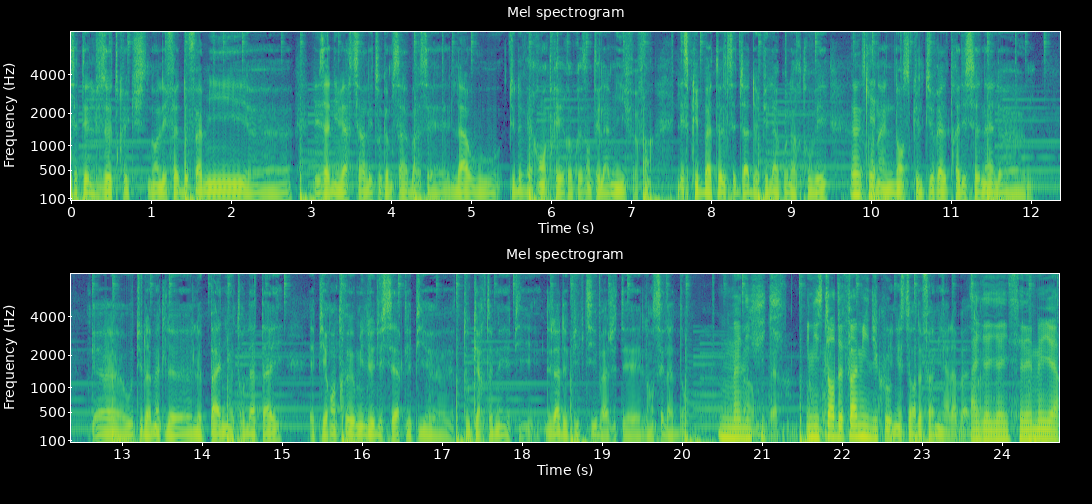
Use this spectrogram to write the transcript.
c'était le truc. Dans les fêtes de famille, euh, les anniversaires, les trucs comme ça, bah, c'est là où tu devais rentrer, représenter la MIF. Enfin, l'esprit de battle, c'est déjà depuis là qu'on l'a retrouvé. Parce Ok. qu'on a une danse culturelle traditionnelle euh, euh, où tu dois mettre le, le pagne autour de la taille et puis rentrer au milieu du cercle et puis euh, tout cartonner. Et puis déjà depuis petit, bah, j'étais lancé là-dedans. Magnifique. Une histoire de famille, du coup. Une histoire de famille à la base. Aïe aïe aïe, c'est les meilleurs.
